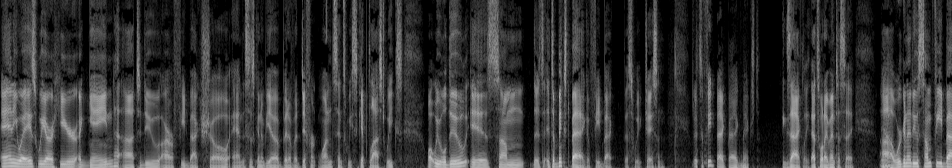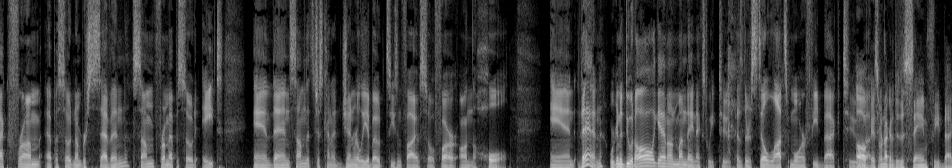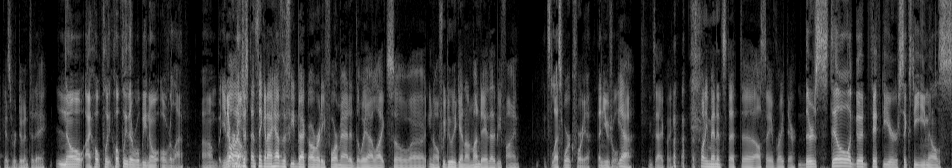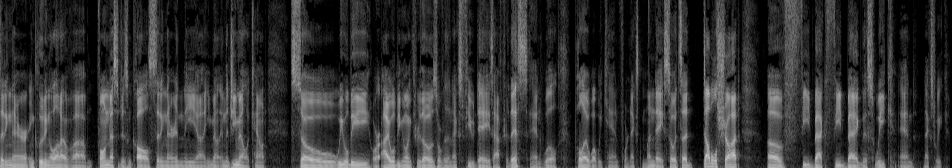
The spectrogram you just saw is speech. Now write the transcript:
Anyways, we are here again uh, to do our feedback show, and this is going to be a bit of a different one since we skipped last week's. What we will do is some. There's, it's a mixed bag of feedback this week, Jason. It's a feedback bag mixed. Exactly. That's what I meant to say. Yeah. Uh, we're going to do some feedback from episode number seven, some from episode eight, and then some that's just kind of generally about season five so far on the whole. And then we're going to do it all again on Monday next week, too, because there's still lots more feedback to. Oh, uh, okay, so we're not going to do the same feedback as we're doing today. no, I hopefully hopefully there will be no overlap. Um, but you never well, know. I just I'm thinking I have the feedback already formatted the way I like, so uh, you know if we do it again on Monday, that'd be fine. It's less work for you than usual. Yeah, exactly. That's 20 minutes that uh, I'll save right there. there's still a good 50 or 60 emails sitting there including a lot of uh, phone messages and calls sitting there in the uh, email in the gmail account so we will be or i will be going through those over the next few days after this and we'll pull out what we can for next monday so it's a double shot of feedback feedback this week and next week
